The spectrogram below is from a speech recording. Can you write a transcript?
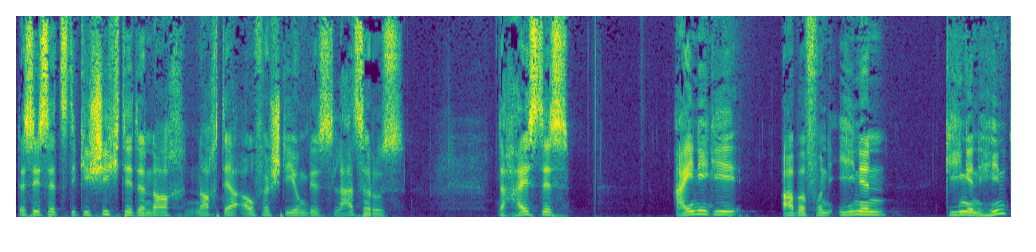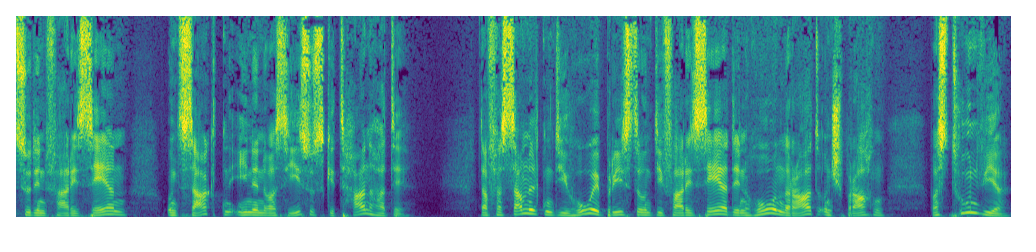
das ist jetzt die Geschichte danach, nach der Auferstehung des Lazarus. Da heißt es, einige aber von ihnen gingen hin zu den Pharisäern und sagten ihnen, was Jesus getan hatte. Da versammelten die Hohepriester und die Pharisäer den Hohen Rat und sprachen, was tun wir?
